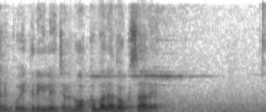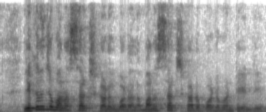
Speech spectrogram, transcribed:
చనిపోయి తిరిగి లేచాడు. ఒక్క బలే అది ఒకసారే ఇక నుంచి మనస్సాక్షి కడగబడాలి? మనస్సాక్షి కడగబడడం అంటే ఏంటి?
